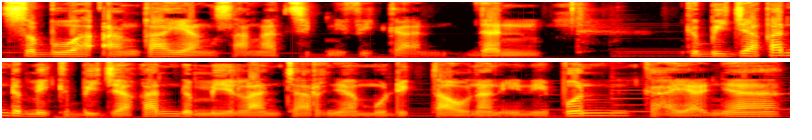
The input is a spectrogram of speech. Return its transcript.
sebuah angka yang sangat signifikan dan kebijakan demi kebijakan demi lancarnya mudik tahunan ini pun kayaknya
